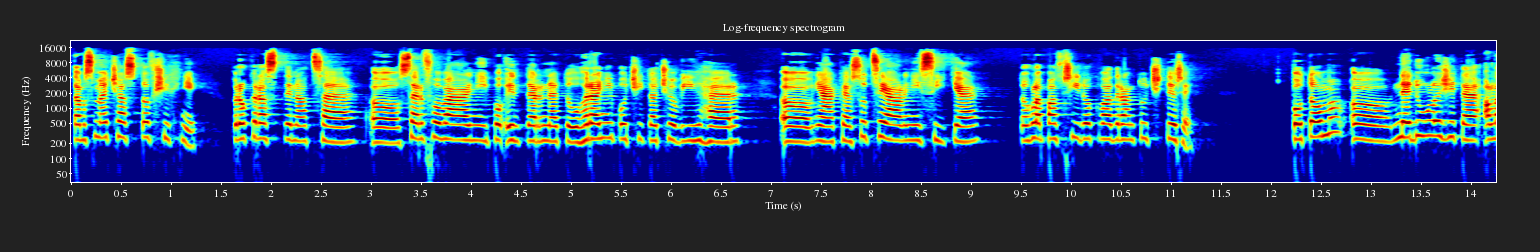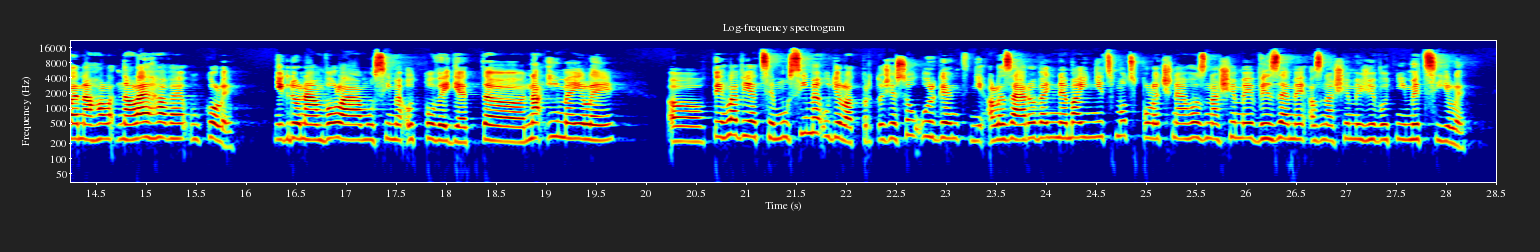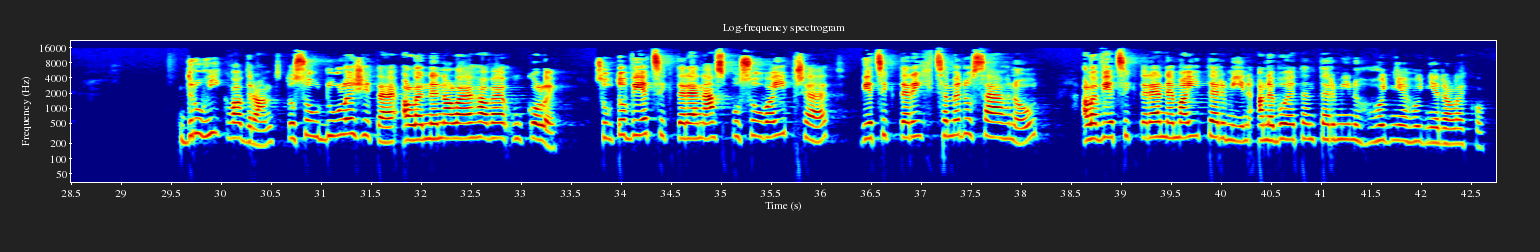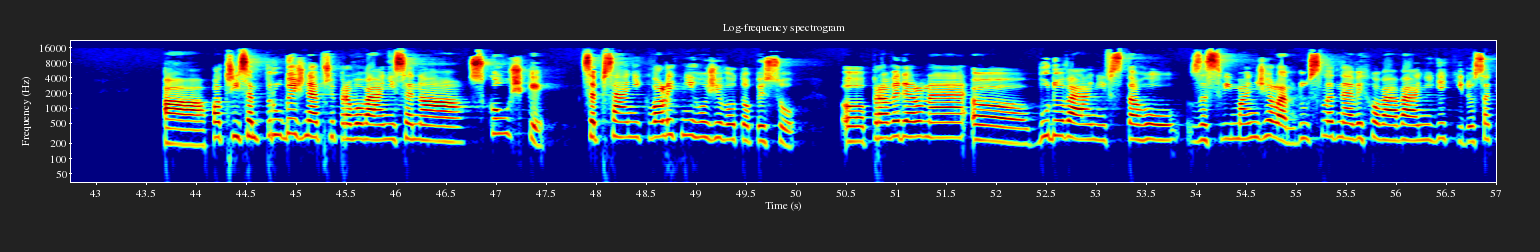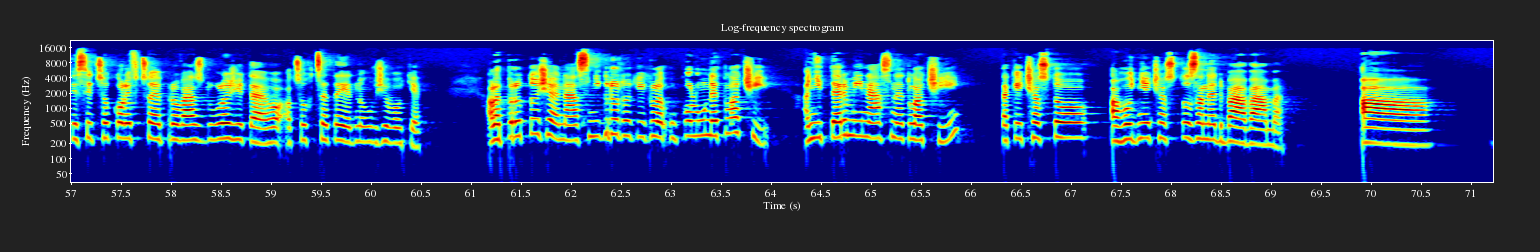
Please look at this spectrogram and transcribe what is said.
Tam jsme často všichni. Prokrastinace, eh, surfování po internetu, hraní počítačových her, nějaké sociální sítě. Tohle patří do kvadrantu čtyři. Potom nedůležité, ale naléhavé úkoly. Někdo nám volá, musíme odpovědět eh, na e-maily. Eh, tyhle věci musíme udělat, protože jsou urgentní, ale zároveň nemají nic moc společného s našimi vizemi a s našimi životními cíly. Druhý kvadrant, to jsou důležité, ale nenaléhavé úkoly. Jsou to věci, které nás posouvají před, věci, které chceme dosáhnout, ale věci, které nemají termín, anebo je ten termín hodně, hodně daleko. A patří sem průběžné připravování se na zkoušky, sepsání kvalitního životopisu, pravidelné budování vztahu se svým manželem, důsledné vychovávání dětí, dosaďte si cokoliv, co je pro vás důležitého a co chcete jednou v životě. Ale protože nás nikdo do těchto úkolů netlačí, ani termín nás netlačí, tak je často a hodně často zanedbáváme. A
